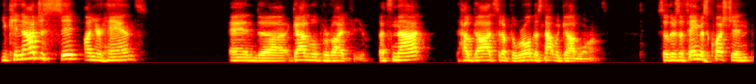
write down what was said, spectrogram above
you cannot just sit on your hands and uh, God will provide for you. That's not how God set up the world. That's not what God wants. So, there's a famous question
